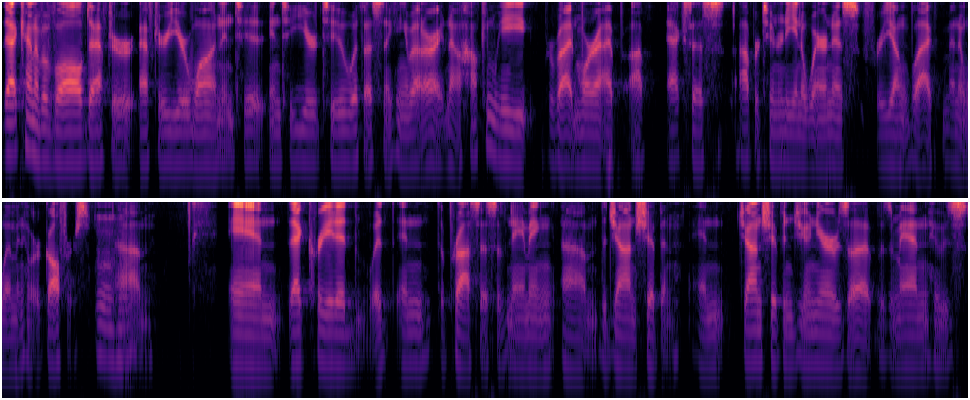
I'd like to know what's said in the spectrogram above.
That kind of evolved after after year one into into year two with us thinking about all right now how can we provide more access, opportunity, and awareness for young black men and women who are golfers. Um, and that created within the process of naming um, the John Shippen. And John Shippen Jr. was a, was a man who's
